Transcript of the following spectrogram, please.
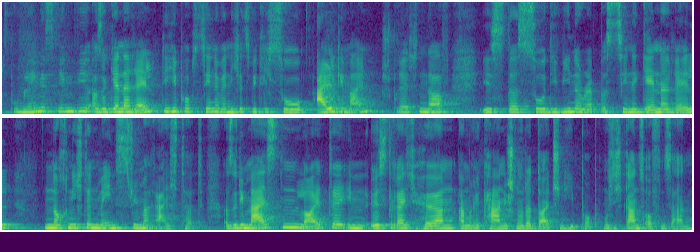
Das Problem ist irgendwie, also generell die Hip-Hop-Szene, wenn ich jetzt wirklich so allgemein sprechen darf, ist, dass so die Wiener Rapper-Szene generell noch nicht den Mainstream erreicht hat. Also die meisten Leute in Österreich hören amerikanischen oder deutschen Hip-Hop, muss ich ganz offen sagen.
